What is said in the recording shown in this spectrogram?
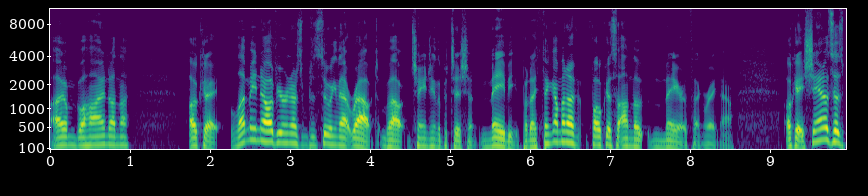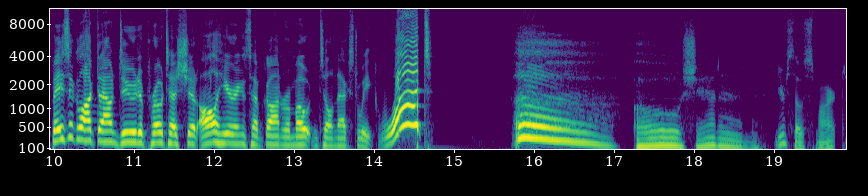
I am behind on the. Okay, let me know if you're interested in pursuing that route about changing the petition. Maybe, but I think I'm going to focus on the mayor thing right now. Okay, Shannon says basic lockdown due to protest shit. All hearings have gone remote until next week. What? oh, Shannon, you're so smart.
